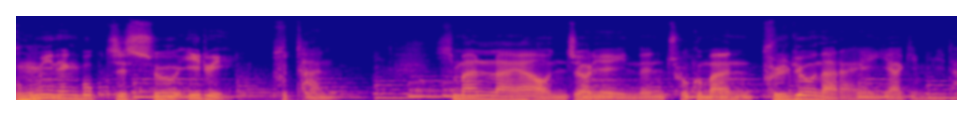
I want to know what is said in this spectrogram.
국민 행복 지수 1위 부탄 히말라야 언저리에 있는 조그만 불교 나라의 이야기입니다.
